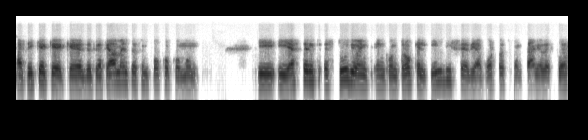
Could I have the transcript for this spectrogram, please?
Así que, que, que desgraciadamente es un poco común. Y, este estudio encontró que el índice de aborto espontáneo después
